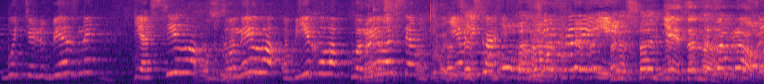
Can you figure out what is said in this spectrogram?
будьте любезні. Я сіла, обдзвонила, об'їхала, вклонилася. Є в лікарні. Ні, це не за правду.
